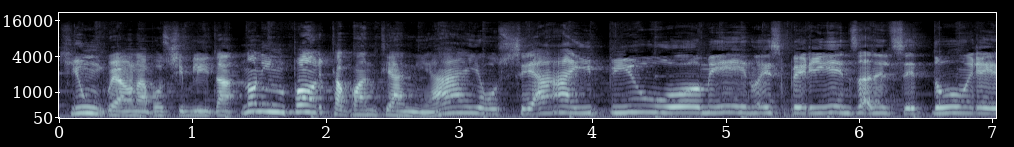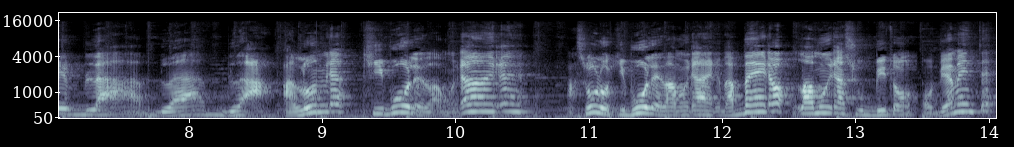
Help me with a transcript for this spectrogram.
chiunque ha una possibilità, non importa quanti anni hai o se hai più o meno esperienza nel settore, bla bla bla. A Londra chi vuole lavorare ma solo chi vuole lavorare davvero lavora subito. Ovviamente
